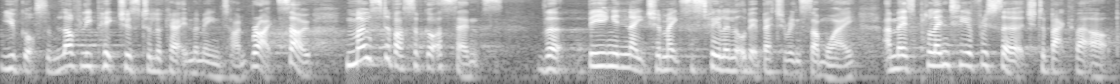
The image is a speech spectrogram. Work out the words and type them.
You've got some lovely pictures to look at in the meantime. Right, so most of us have got a sense that being in nature makes us feel a little bit better in some way, and there's plenty of research to back that up.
